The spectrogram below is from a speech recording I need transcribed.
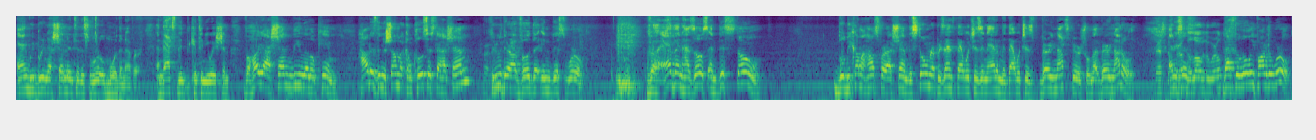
and we bring Hashem into this world more than ever. And that's the continuation. V'haya Hashem li lelokim. How does the neshama come closest to Hashem? Through their avoda in this world. V'evan hazos, and this stone will become a house for Hashem. The stone represents that which is inanimate, that which is very not spiritual, not very not holy. That's the And he world, says- the low of the world. That's the lowly part of the world.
